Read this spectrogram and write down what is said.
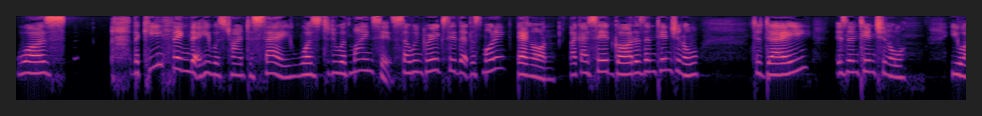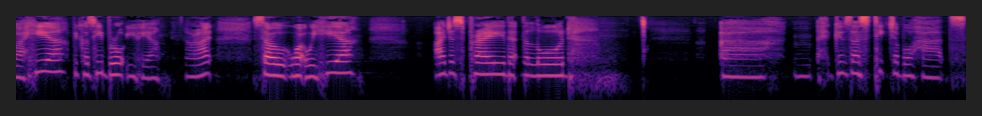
was the key thing that he was trying to say was to do with mindsets. So when Greg said that this morning, bang on. Like I said, God is intentional. Today is intentional. You are here because he brought you here. All right? So, what we hear, I just pray that the Lord uh, gives us teachable hearts,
